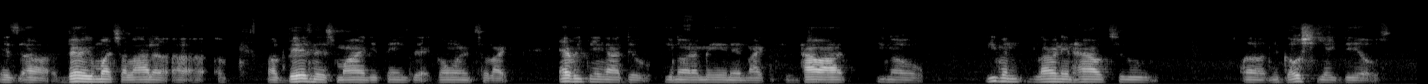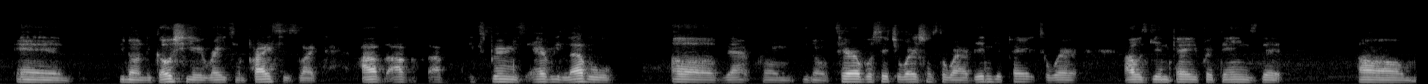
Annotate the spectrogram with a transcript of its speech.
It's uh, very much a lot of, uh, of of business minded things that go into like everything I do. You know what I mean? And like how I, you know, even learning how to uh, negotiate deals and you know negotiate rates and prices. Like I've I've I've experienced every level of that from you know terrible situations to where I didn't get paid to where I was getting paid for things that um,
